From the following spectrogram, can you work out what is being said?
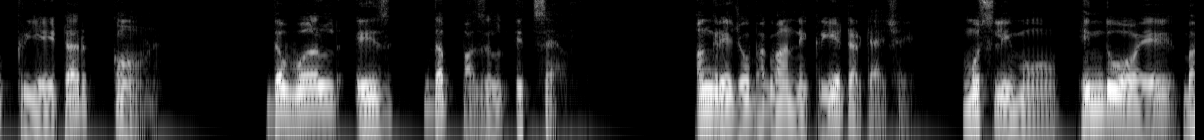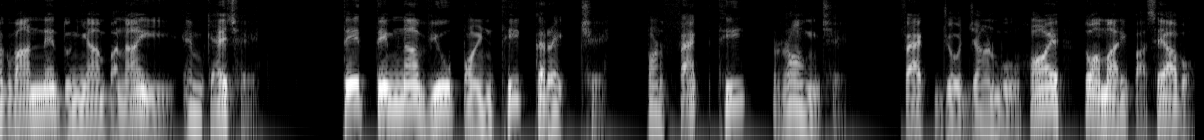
ક્રિએટર કોણ? The world is the puzzle itself અંગ્રેજો ભગવાનને ક્રિએટર કહે છે. મુસ્લિમો હિન્દુઓએ ભગવાનને દુનિયા બનાવી એમ કહે છે. તે તેમના વ્યૂ પોઈન્ટથી કરેક્ટ છે, પણ ફેક્ટથી રોંગ છે. ફેક્ટ જો જાણવું હોય તો અમારી પાસે આવો.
